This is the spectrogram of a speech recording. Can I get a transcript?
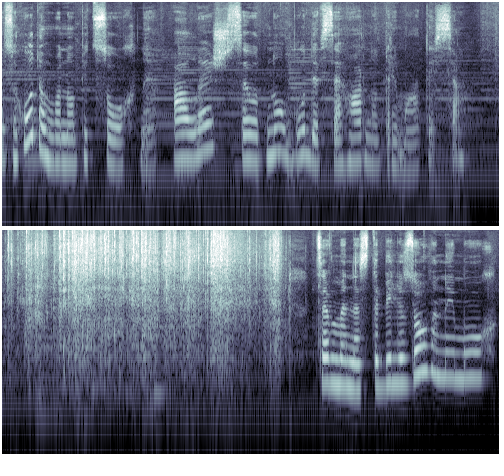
згодом воно підсохне, але ж все одно буде все гарно триматися. Це в мене стабілізований мох.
